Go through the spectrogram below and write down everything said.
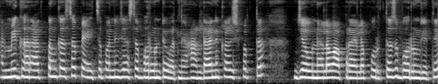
आणि मी घरात पण कसं प्यायचं पाणी जास्त भरून ठेवत नाही. हांडा आणि कळशी फक्त जेवणाला वापरायला पुरतंच भरून घेते.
